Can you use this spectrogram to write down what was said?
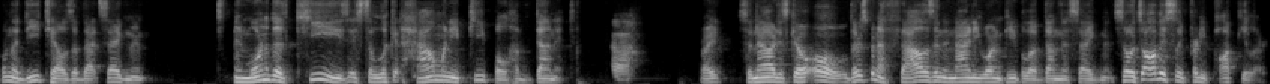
one of the details of that segment. And one of the keys is to look at how many people have done it. Ah. Right. So now I just go, oh, there's been a thousand and ninety-one people have done this segment. So it's obviously pretty popular.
